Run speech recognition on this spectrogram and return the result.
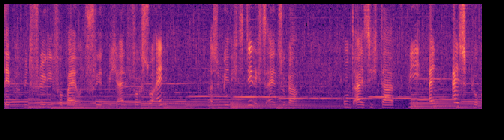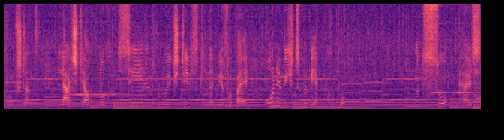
Depp mit Flügeln vorbei und friert mich einfach so ein. Also mir nichts, dir nichts ein sogar. Und als ich da wie ein Eisblock rumstand, latschte auch noch seelenruhig Stillskin an mir vorbei, ohne mich zu bemerken, Kubo. Und so als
